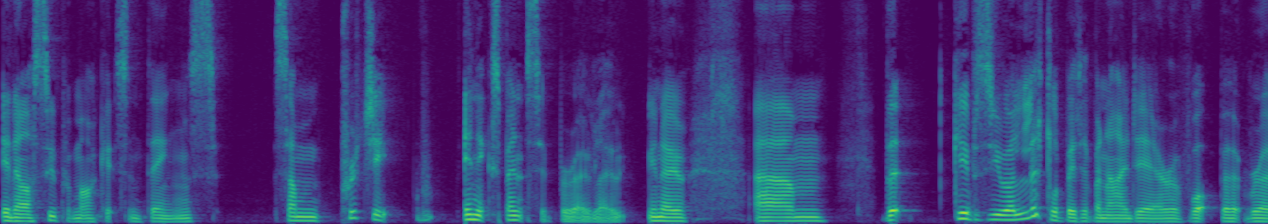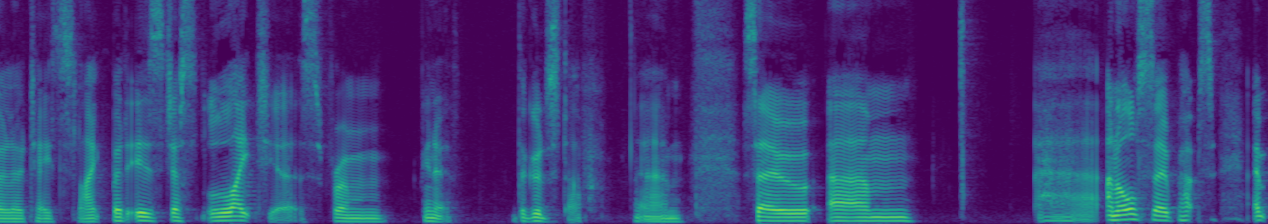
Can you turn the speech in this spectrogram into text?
in our supermarkets and things some pretty inexpensive Barolo, you know, um, that gives you a little bit of an idea of what Barolo tastes like, but is just light years from, you know, the good stuff. Um, so, um, uh, and also perhaps, um,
